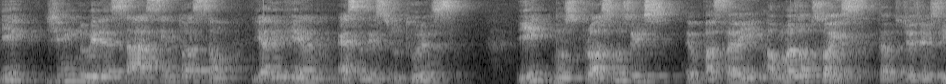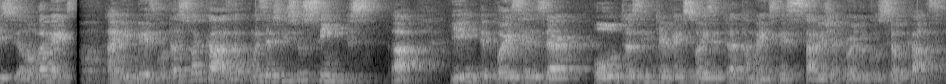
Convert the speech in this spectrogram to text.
e diminuir essa acentuação e aliviando essas estruturas e nos próximos vídeos eu passarei algumas opções, tanto de exercícios e alongamentos, aí mesmo da sua casa, com exercícios simples, tá? E depois realizar outras intervenções e tratamentos necessários de acordo com o seu caso.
